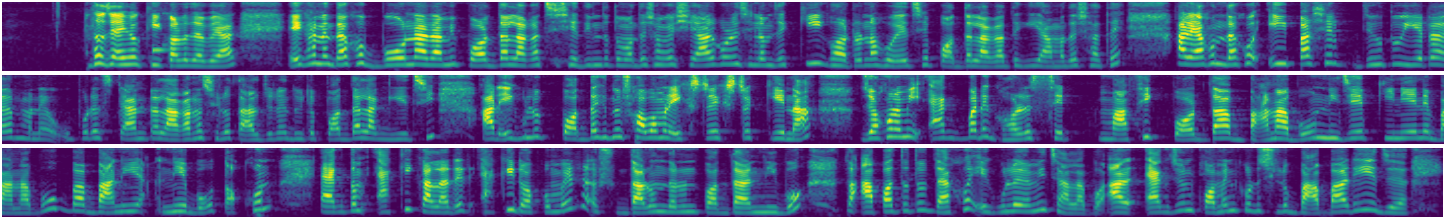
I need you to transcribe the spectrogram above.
তো যাই হোক, কী করা যাবে আর? এখানে দেখো বোন আর আমি পর্দা লাগাচ্ছি। সেদিন তো তোমাদের সঙ্গে শেয়ার করেছিলাম যে কি ঘটনা হয়েছে পর্দা লাগাতে গিয়ে আমাদের সাথে। আর এখন দেখো এই পাশের যেহেতু ইয়েটা মানে উপরে স্ট্যান্ডটা লাগানো ছিল, তার জন্য দুইটা পর্দা লাগিয়েছি। আর এগুলো পর্দা কিন্তু সব আমার এক্সট্রা এক্সট্রা কেনা। যখন আমি একবারে ঘরের সেট মাফিক পর্দা বানাবো, নিজে কিনে এনে বানাবো বা বানিয়ে নেব, তখন একদম একই কালারের একই রকমের দারুণ দারুণ পর্দা নিব। তো আপাতত দেখো এগুলোই আমি চালাবো। আর একজন কমেন্ট করেছিল, বাবারে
